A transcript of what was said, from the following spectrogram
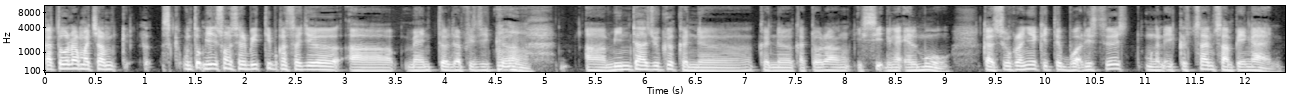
kata orang macam untuk menjadi seorang selebriti bukan saja uh, mental dan fizikal. Mm. uh, minda juga kena kena kata orang isi dengan ilmu. Kan sekurang-kurangnya kita buat research mengenai kesan sampingan.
